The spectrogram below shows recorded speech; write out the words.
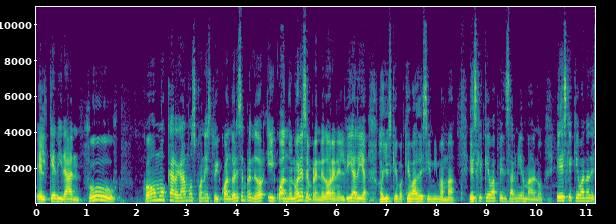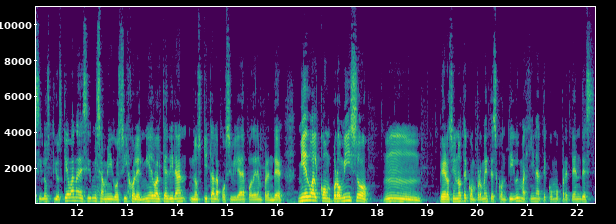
el qué dirán. ¿Cómo cargamos con esto? Y cuando eres emprendedor y cuando no eres emprendedor en el día a día, ay, es que qué va a decir mi mamá, es que qué va a pensar mi hermano, es que qué van a decir los tíos, qué van a decir mis amigos. Híjole, el miedo al que dirán nos quita la posibilidad de poder emprender. Miedo al compromiso. Mm, pero si no te comprometes contigo, imagínate cómo pretendes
